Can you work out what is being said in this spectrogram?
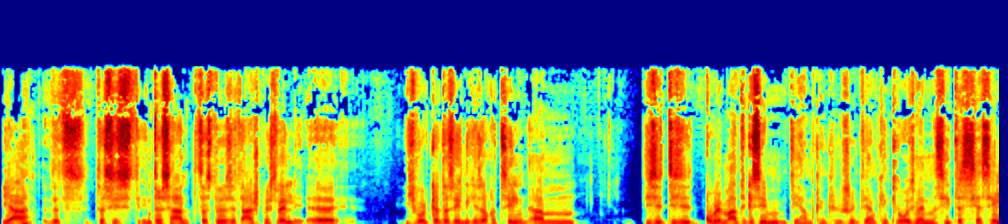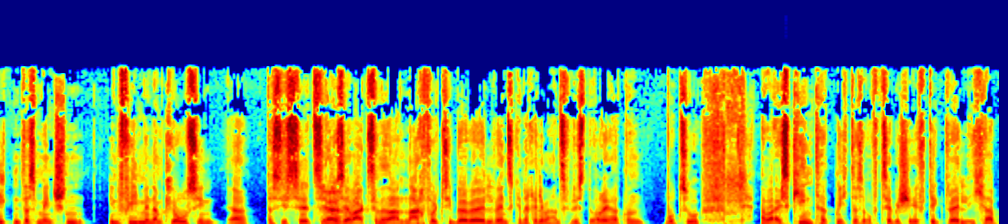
Ja, das, das ist interessant, dass du das jetzt ansprichst, weil äh, ich wollte gerade das Ähnliches auch erzählen. Ähm, diese, diese Problematik ist eben, die haben keinen Kühlschrank, die haben kein Klo. Ich meine, man sieht das sehr selten, dass Menschen in Filmen am Klo sind. Ja, das ist jetzt Ja. als Erwachsener nachvollziehbar, weil wenn es keine Relevanz für die Story hat, dann wozu? Aber als Kind hat mich das oft sehr beschäftigt, weil ich habe,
